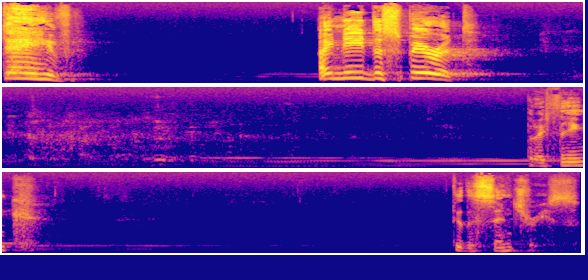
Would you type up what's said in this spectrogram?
Dave! I need the Spirit. But I think through the centuries,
